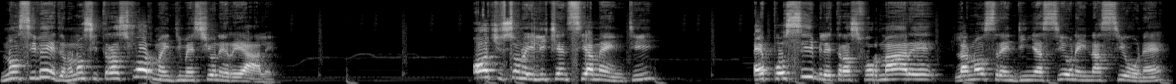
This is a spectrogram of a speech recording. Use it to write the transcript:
Non si vedono, non si trasforma in dimensione reale. O ci sono i licenziamenti. È possibile trasformare la nostra indignazione in azione?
